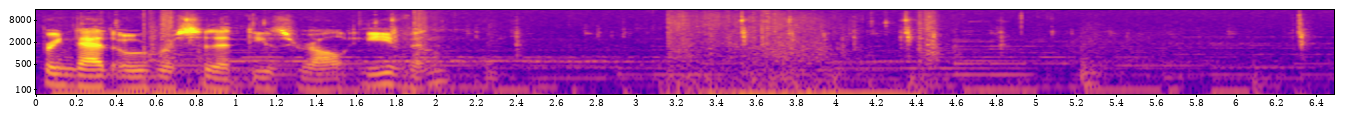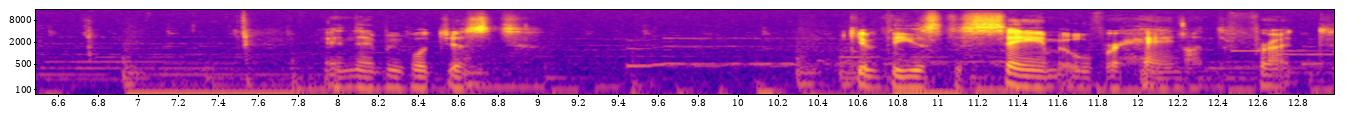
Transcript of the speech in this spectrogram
Bring that over so that these are all even. And then we will just give these the same overhang on the front.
